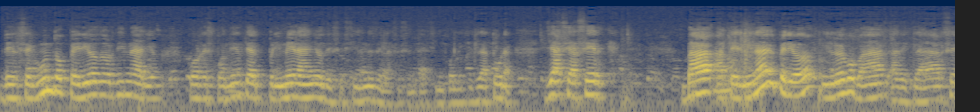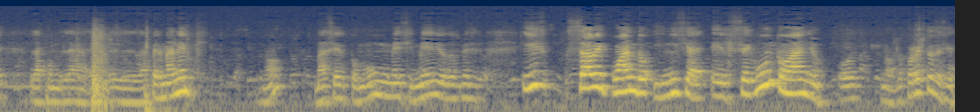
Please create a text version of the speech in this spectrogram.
del segundo periodo ordinario correspondiente al primer año de sesiones de la 65 legislatura ya se acerca. Va a terminar el periodo y luego va a declararse la, la, permanente, ¿no? Va a ser como un mes y medio, dos meses. Y saben cuándo inicia el segundo año, o no, lo correcto es decir,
